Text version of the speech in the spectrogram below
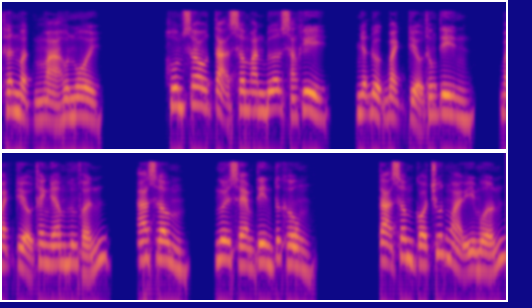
thân mật mà hôn môi. Hôm sau tạ sâm ăn bữa sáng khi, nhận được bạch tiểu thông tin, bạch tiểu thanh âm hưng phấn, A sâm, ngươi xem tin tức không? Tạ sâm có chút ngoài ý muốn,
